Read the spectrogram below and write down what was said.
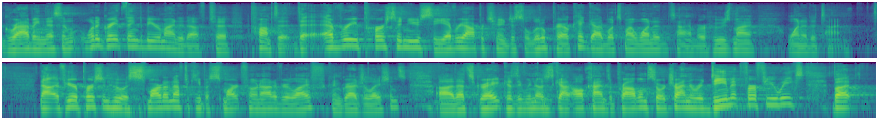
grabbing this. And what a great thing to be reminded of, to prompt it. That every person you see, every opportunity, just a little prayer. Okay, God, what's my one at a time? Or who's my one at a time? Now, if you're a person who is smart enough to keep a smartphone out of your life, congratulations. Uh, that's great because we know it's got all kinds of problems. So we're trying to redeem it for a few weeks. But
